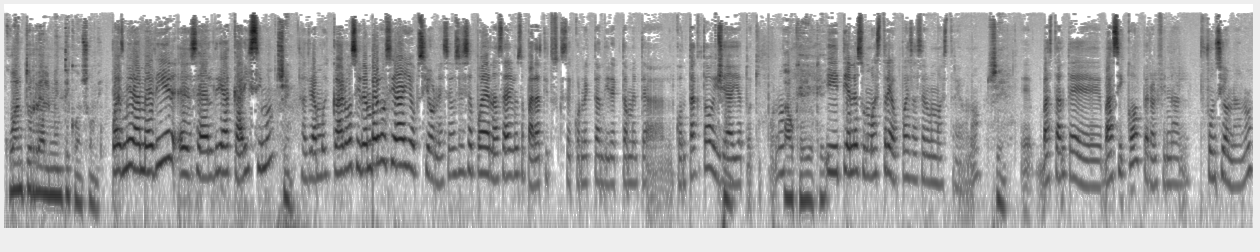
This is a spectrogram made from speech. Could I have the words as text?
cuánto realmente consume? Pues mira, medir eh, saldría carísimo, sí. saldría muy caro, sin embargo sí hay opciones, eso sí se pueden hacer, hay unos aparatitos que se conectan directamente al contacto y Sí. de ahí a tu equipo, ¿no? Ah, ok, ok. Y tienes un muestreo, puedes hacer un muestreo, ¿no? Sí. Eh, bastante básico, pero al final funciona, ¿no?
